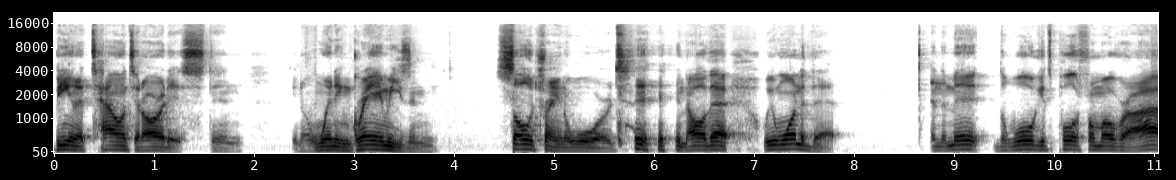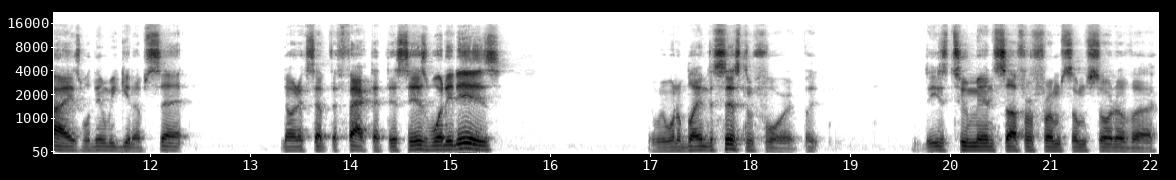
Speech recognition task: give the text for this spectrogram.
being a talented artist and you know winning Grammys and Soul Train awards and all that. We wanted that. And the minute the wool gets pulled from over our eyes, well, then we get upset. Don't accept the fact that this is what it is. And we want to blame the system for it. But these two men suffer from some sort of a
